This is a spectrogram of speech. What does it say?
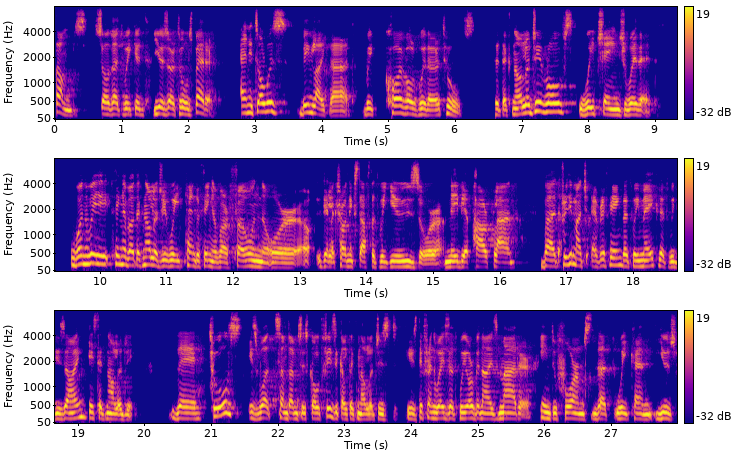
thumbs so that we could use our tools better. And it's always been like that. We co-evolve with our tools. The technology evolves we change with it. When we think about technology, we tend to think of our phone or uh, the electronic stuff that we use, or maybe a power plant. But pretty much everything that we make, that we design, is technology. The tools is what sometimes is called physical technologies, is different ways that we organize matter into forms that we can use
